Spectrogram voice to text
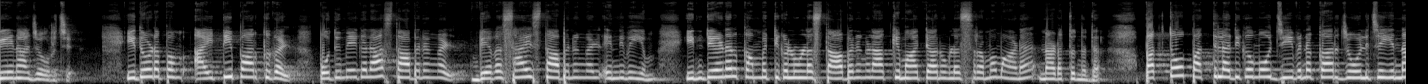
വീണ ജോർജ്. ഇതോടൊപ്പം ഐ ടി പാർക്കുകൾ പൊതുമേഖലാ സ്ഥാപനങ്ങൾ വ്യവസായ സ്ഥാപനങ്ങൾ എന്നിവയും ഇന്റേണൽ കമ്മിറ്റികളുള്ള സ്ഥാപനങ്ങളാക്കി മാറ്റാനുള്ള ശ്രമമാണ് നടത്തുന്നത്. പത്തോ പത്തിലധികമോ ജീവനക്കാർ ജോലി ചെയ്യുന്ന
